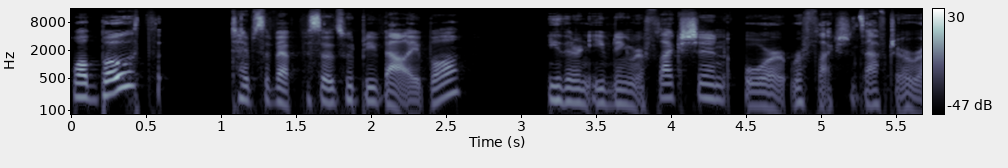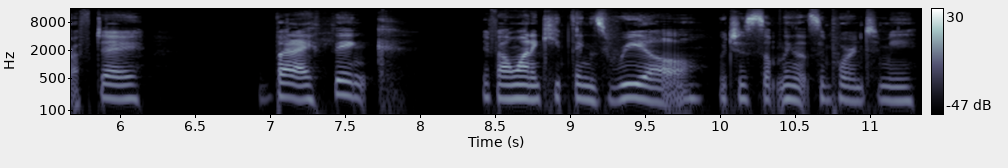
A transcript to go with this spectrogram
well, both types of episodes would be valuable, either an evening reflection or reflections after a rough day. But I think if I want to keep things real, which is something that's important to me,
